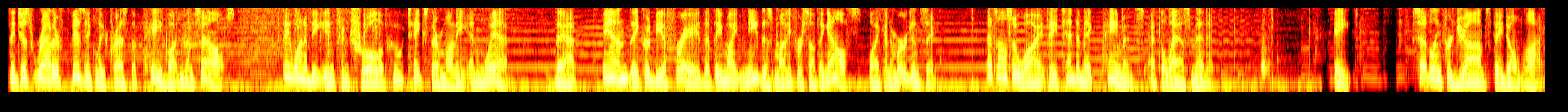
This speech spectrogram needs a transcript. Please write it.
They just rather physically press the pay button themselves. They want to be in control of who takes their money and when. That, and they could be afraid that they might need this money for something else, like an emergency. That's also why they tend to make payments at the last minute. 8. Settling for jobs they don't like.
